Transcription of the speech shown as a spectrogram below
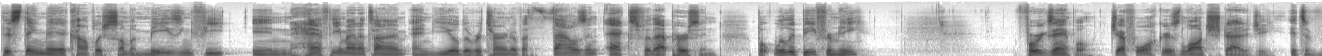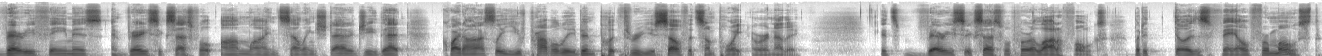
this thing may accomplish some amazing feat in half the amount of time and yield a return of a thousand X for that person, but will it be for me? For example, Jeff Walker's launch strategy. It's a very famous and very successful online selling strategy that quite honestly, you've probably been put through yourself at some point or another. It's very successful for a lot of folks, but it does fail for most.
